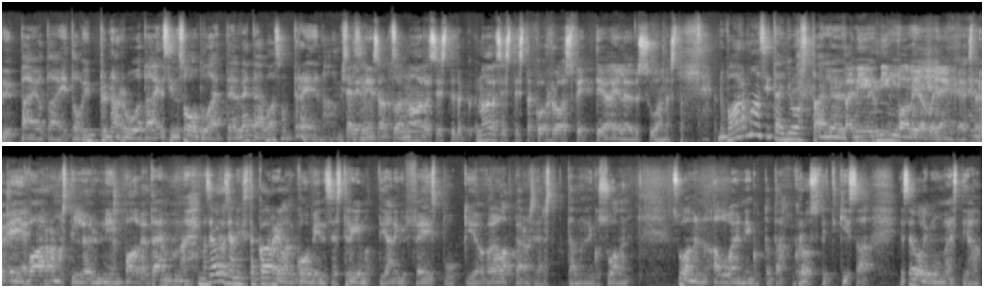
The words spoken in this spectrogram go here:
hyppää jotain hitoa hyppynarua tai sillä soutulaitteella vetää, vaan se on treenaamista. Eli niin sanottua narsistista, narsistista crossfittiä ei löydy Suomesta. No varmaan sitä jostain löytyy. Tai niin, niin paljon kuin Jenkeistä. No ei Ehkä. varmasti löydy niin paljon. Tai mä seurasin ainakin sitä Karilan kovin, se striimattiin ainakin Facebookiin, joka oli Lappeenrannassa järjestetty tämmönen niin Suomen, Suomen alueen niin kuin, tota, CrossFit-kisa. Ja se oli mun mielestä ihan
